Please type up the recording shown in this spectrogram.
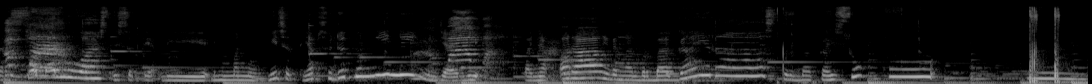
tersebar luas di setiap di memenuhi setiap sudut bumi ini menjadi banyak orang dengan berbagai ras, berbagai suku. Hmm.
